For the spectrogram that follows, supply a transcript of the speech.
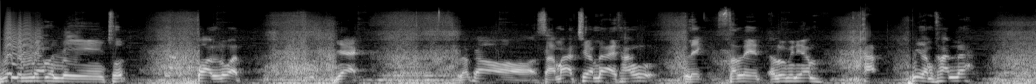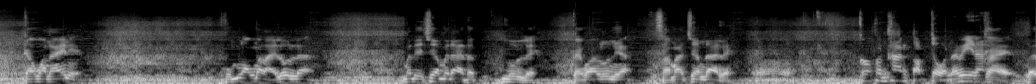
เรื่องนี้นะมันมีชุดป้อนลวด แยก แล้วก็สามารถเชื่อมได้ทั้งเหล็กสแตนเลสอลูมิเนียมครับที่สำคัญนะกาวาไนท์เนี่ย ผมลองมาหลายรุ่นแล้วไม่ได้เชื่อมไม่ได้แต่รุ่นเลย แต่ว่ารุ่นเนี้ยสามารถเชื่อมได้เลย ก็ค่อนข้างตอบโจทย์นะพี่นะ ใช่และ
